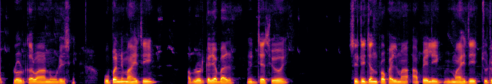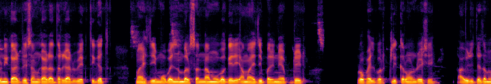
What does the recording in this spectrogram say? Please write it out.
અપલોડ કરવાનું રહેશે. ઉપરની માહિતી અપલોડ કર્યા બાદ વિદ્યાર્થીઓએ સિટીઝન પ્રોફાઇલમાં આપેલી માહિતી, ચૂંટણી card, ration card, Aadhaar card, વ્યક્તિગત માહિતી, મોબાઈલ નંબર, સરનામું વગેરે આ માહિતી ભરીને અપડેટ પ્રોફાઇલ પર ક્લિક કરવાનું રહેશે. આવી રીતે તમે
